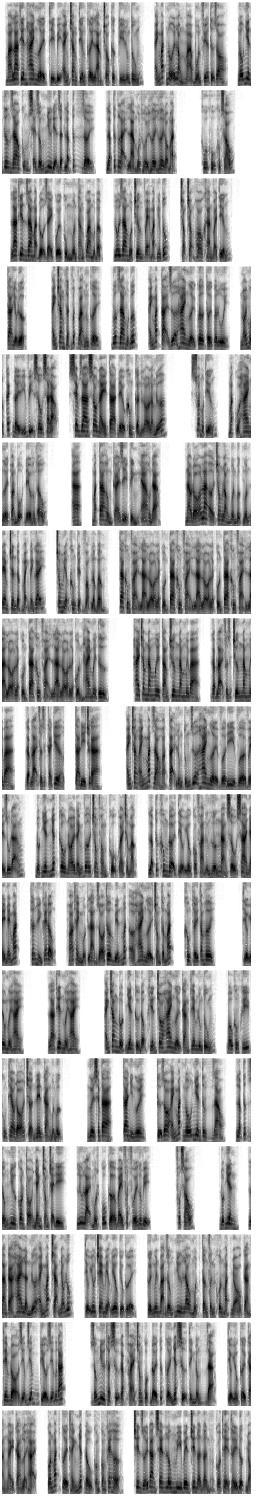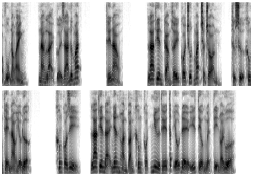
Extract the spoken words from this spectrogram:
mà la thiên hai người thì bị ánh trăng tiếng cười làm cho cực kỳ lung túng, ánh mắt nỗi lòng mà bốn phía tự do, ngẫu nhiên tương giao cũng sẽ giống như điện giật lập tức rời, lập tức lại là một hồi hơi hơi đỏ mặt. Khu khu khục sáu. La thiên ra mặt độ dày cuối cùng muốn thắng qua một bậc, lôi ra một chương vẻ mặt nghiêm túc, trọng trọng ho khan vài tiếng. Ta hiểu được. Ánh trăng thật vất vả ngưng cười, bước ra một bước, ánh mắt tại giữa hai người cơ tới cơ lui, nói một cách đầy ý vị sâu xa đạo, xem ra sau này ta đều không cần lo lắng nữa. Xoát một tiếng, mặt của hai người toàn bộ đều hồng tấu. A, mặt ta hồng cái gì kình a hồng đạm nào đó là ở trong lòng buồn bực muốn đem chân đập mạnh đánh gãy, trong miệng không tuyệt vọng lẩm bẩm, ta không phải là lọ lại cồn, ta không phải là lọ lại cồn, ta không phải là lọ lại cồn, ta không phải là lọ lại cồn. Hai mươi bốn hai trăm năm mươi tám chương năm mươi ba, gặp lại phật chương năm mươi ba, gặp lại phật cái kia, ta đi trước ca. Ánh trăng ánh mắt rảo hoạt tại lúng túng giữa hai người vừa đi vừa về du đãng, đột nhiên nhất câu nói đánh vỡ trong phòng cổ quái trầm mặc, lập tức không đợi tiểu yêu có phản ứng hướng nàng xấu xa nháy náy mắt, thân hình khẽ động, hóa thành một làn gió thơm biến mất ở hai người trong tầm mắt, không thấy tăm hơi. Tiểu yêu mười hai, la thiên mười hai ánh trăng đột nhiên cử động khiến cho hai người càng thêm lung túng, bầu không khí cũng theo đó trở nên càng buồn bực. Ngươi xem ta ta nhìn ngươi, tự do ánh mắt ngẫu nhiên từng dao lập tức giống như con thỏ nhanh chóng chạy đi, lưu lại một cỗ cờ bay phất phới hương vị. Phước sáu. Đột nhiên, làm cả hai lần nữa ánh mắt chạm nhau lúc, tiểu yêu che miệng yêu kiểu cười cười nguyên bản giống như lau một tầng phấn khuôn mặt nhỏ càng thêm đỏ diễm diễm tiểu diễm át. Giống như thật sự gặp phải trong cuộc đời tức cười nhất sự tình đồng dạng, tiểu yêu cười càng ngày càng lợi hại, con mắt cười thành nhất đầu con con khẽ hở, trên dưới đan sen lông mi bên trên ẩn ẩn có thể thấy được nhỏ vụ nóng ánh, nàng lại cười ra nước mắt thế nào? La thiên cảm thấy có chút mắt trợn tròn, thực sự không thể nào hiểu được. Không có gì, la thiên đại nhân hoàn toàn không có như thế tất yếu để ý tiểu nguyệt tỷ nói đùa.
